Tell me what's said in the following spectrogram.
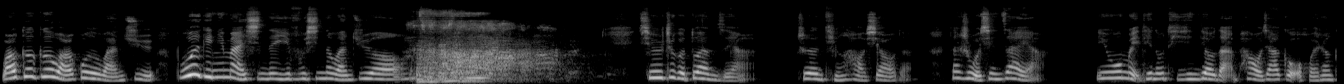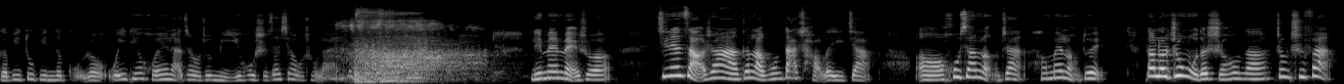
玩哥哥玩过的玩具，不会给你买新的衣服、新的玩具哦。”其实这个段子呀，真的挺好笑的。但是我现在呀，因为我每天都提心吊胆，怕我家狗怀上隔壁杜宾的骨肉，我一听怀孕俩字我就迷糊，实在笑不出来。林美美说，今天早上啊，跟老公大吵了一架，嗯，互相冷战，横眉冷对。到了中午的时候呢，正吃饭，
